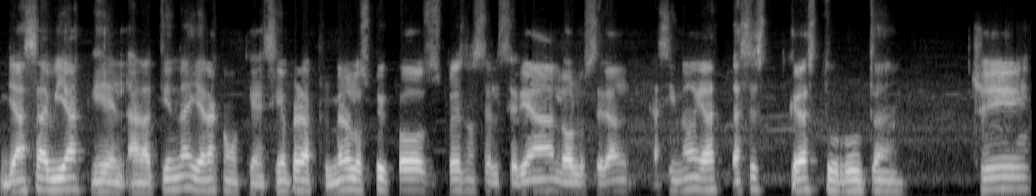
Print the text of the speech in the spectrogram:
ya sabía que el- a la tienda ya era como que siempre era primero los picos, después no sé, el cereal o los cereal, así no, ya haces, creas tu ruta. Sí,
